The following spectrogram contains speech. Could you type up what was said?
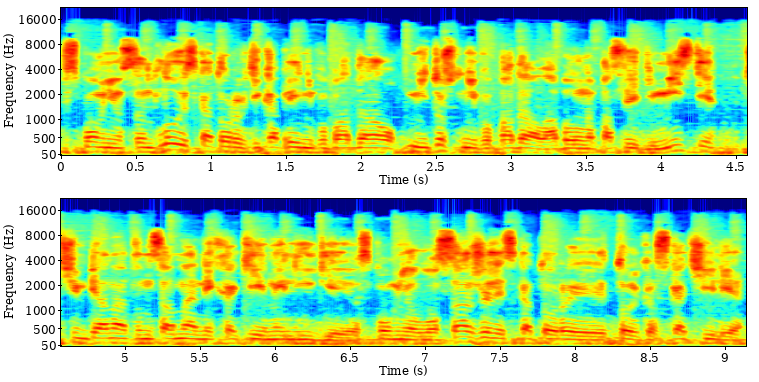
Вспомним Сент-Луис, который в декабре не попадал, не то что не попадал, а был на последнем месте чемпионата национальной хоккейной лиги. Вспомнил Лос-Анджелес, которые только вскочили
